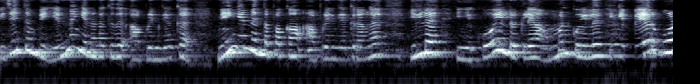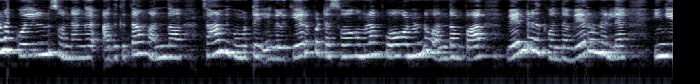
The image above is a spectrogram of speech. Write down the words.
விஜய் தம்பி என்ன இங்கே நடக்குது அப்படின்னு கேட்க நீங்கள் என்ன இந்த பக்கம் அப்படின்னு கேட்குறாங்க இல்லை இங்கே கோயில் இருக்குல்லையா அம்மன் கோயில் இங்கே பேர் போன கோயில்னு சொன்னாங்க. அதுக்கு தான் வந்தோம். சாமி கும்பிட்டு எங்களுக்கு ஏற்பட்ட சோகம்லாம் போகணும்னு வந்தோம்ப்பா. வேண்டுறதுக்கு வந்தோம் வேற ஒன்றும் இல்லை. இங்கே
